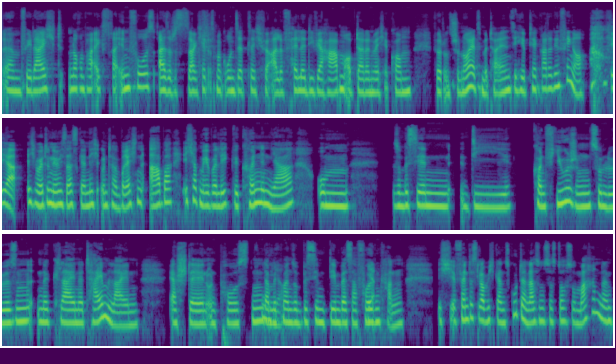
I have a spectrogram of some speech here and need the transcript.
ähm, vielleicht noch ein paar extra Infos. Also das sage ich jetzt erstmal grundsätzlich für alle Fälle, die wir haben. Ob da dann welche kommen, wird uns schon neu jetzt mitteilen. Sie hebt ja gerade den Finger. Ja, ich wollte nämlich Saskia nicht unterbrechen, aber ich habe mir überlegt, wir können ja, um so ein bisschen die Confusion zu lösen, eine kleine Timeline erstellen und posten, oh, damit ja. man so ein bisschen dem besser folgen ja. kann. Ich fände das, glaube ich, ganz gut. Dann lass uns das doch so machen. Dann,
